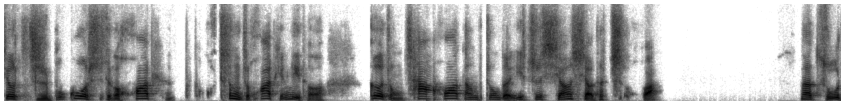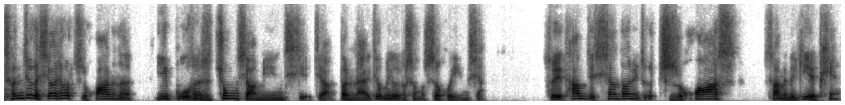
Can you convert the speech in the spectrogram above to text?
就只不过是这个花瓶政治花瓶里头各种插花当中的一只小小的纸花。那组成这个小小纸花的呢，一部分是中小民营企业家，本来就没有什么社会影响，所以他们就相当于这个纸花上面的叶片。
